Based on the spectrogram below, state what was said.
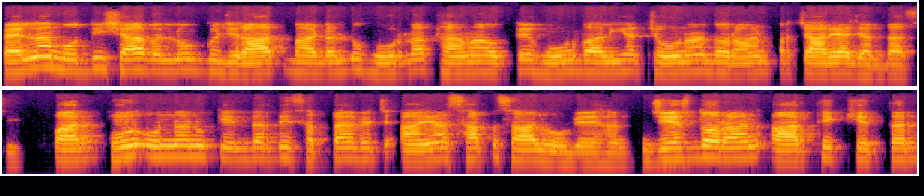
ਪਹਿਲਾਂ ਮੋਦੀ ਸ਼ਾਹ ਵੱਲੋਂ ਗੁਜਰਾਤ ਮਾਡਲ ਨੂੰ ਹੋਰਨਾਂ ਥਾਵਾਂ ਉੱਤੇ ਹੋਣ ਵਾਲੀਆਂ ਚੋਣਾਂ ਦੌਰਾਨ ਪ੍ਰਚਾਰਿਆ ਜਾਂਦਾ ਸੀ, ਪਰ ਹੁਣ ਉਹਨਾਂ ਨੂੰ ਕੇਂਦਰ ਦੀ ਸੱਤਾ ਵਿੱਚ ਆਇਆ 7 ਸਾਲ ਹੋ ਗਏ ਹਨ। ਜਿਸ ਦੌਰਾਨ ਆਰਥਿਕ ਖੇਤਰ,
